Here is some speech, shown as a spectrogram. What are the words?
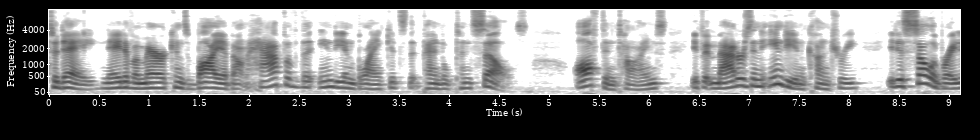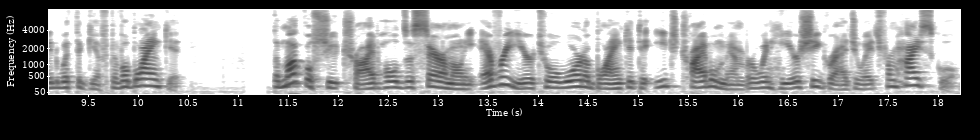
Today, Native Americans buy about half of the Indian blankets that Pendleton sells. Oftentimes, if it matters in Indian country, it is celebrated with the gift of a blanket. The Muckleshoot tribe holds a ceremony every year to award a blanket to each tribal member when he or she graduates from high school.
